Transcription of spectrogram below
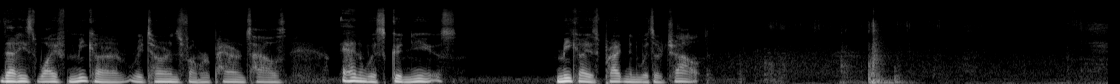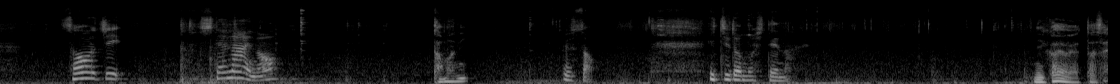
that his wife Mika returns from her parents' house and with good news. Mika is pregnant with her child. 掃除。してないの？たまに。嘘。一度もしてない。2回はやったぜ。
